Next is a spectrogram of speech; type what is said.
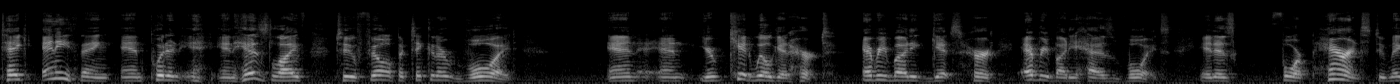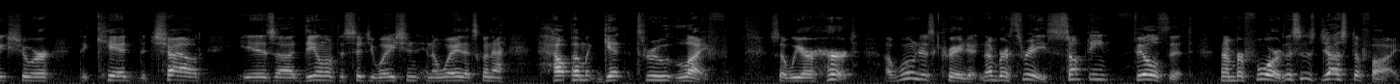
take anything and put it in his life to fill a particular void. And, and your kid will get hurt. Everybody gets hurt. Everybody has voids. It is for parents to make sure the kid, the child, is uh, dealing with the situation in a way that's going to help him get through life. So we are hurt. A wound is created. Number three, something fills it. Number four, this is justified.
